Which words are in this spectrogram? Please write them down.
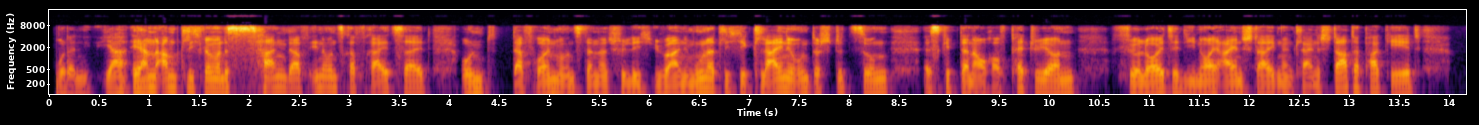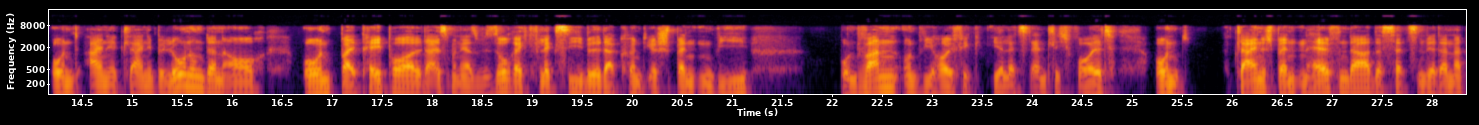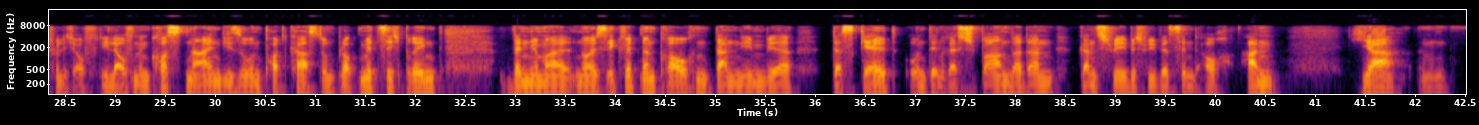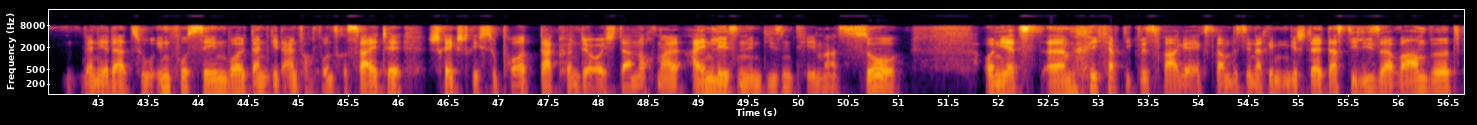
oder ja, ehrenamtlich, wenn man das sagen darf, in unserer Freizeit. Und da freuen wir uns dann natürlich über eine monatliche kleine Unterstützung. Es gibt dann auch auf Patreon für Leute, die neu einsteigen, ein kleines Starterpaket und eine kleine Belohnung dann auch. Und bei PayPal, da ist man ja sowieso recht flexibel, da könnt ihr spenden wie und wann und wie häufig ihr letztendlich wollt. Und kleine Spenden helfen da. Das setzen wir dann natürlich auch für die laufenden Kosten ein, die so ein Podcast und Blog mit sich bringt. Wenn wir mal neues Equipment brauchen, dann nehmen wir das Geld und den Rest sparen wir dann ganz schwäbisch, wie wir sind, auch an. Ja, wenn ihr dazu Infos sehen wollt, dann geht einfach auf unsere Seite Schrägstrich Support. Da könnt ihr euch dann nochmal einlesen in diesem Thema. So. Und jetzt, ähm, ich habe die Quizfrage extra ein bisschen nach hinten gestellt, dass die Lisa warm wird.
